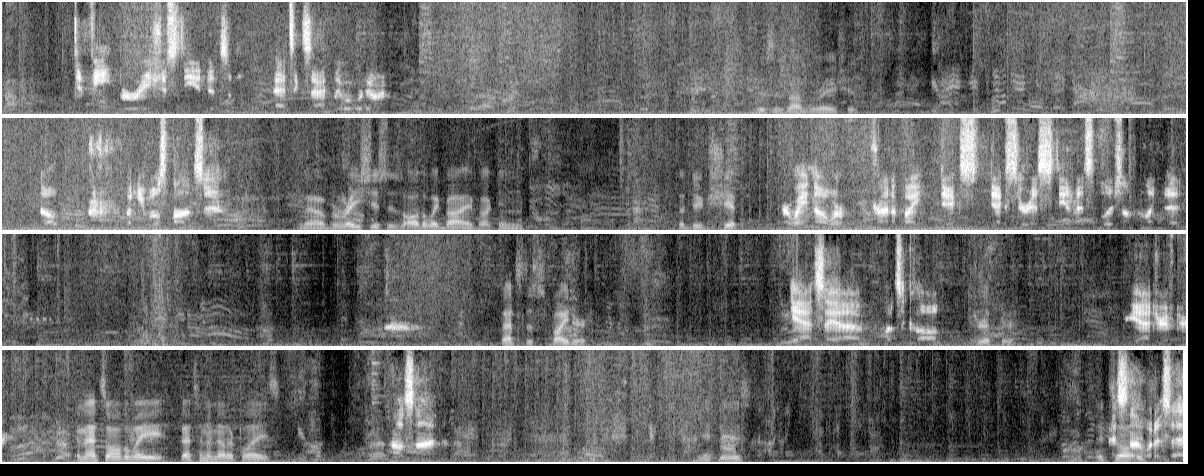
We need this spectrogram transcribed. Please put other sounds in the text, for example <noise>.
Got. Defeat Voracidous the Invincible. That's exactly what we're doing. This is not Voracidous. Nope. <clears throat> but he will spawn soon. No, Voracidous is all the way by fucking the dude's ship. Or wait, no, we're trying to fight Dex, Dexterous the Invincible or something like that. That's the spider Yeah, it's a, uh, what's it called? drifter. Yeah, Drifter. And that's all the way that's in another place. No, it's not. Yeah, it is. It's That's all not it's, what it said.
